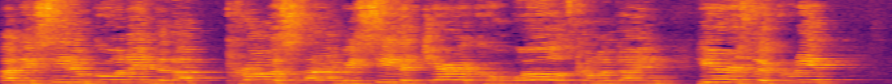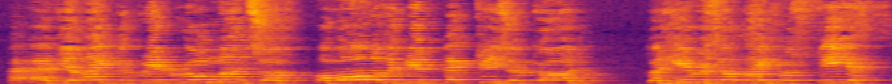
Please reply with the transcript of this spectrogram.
And they seen him going into that promised land. We see the Jericho walls coming down. Here's the great, uh, if you like, the great romance of, of all the great victories of God. But here is a life of faith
